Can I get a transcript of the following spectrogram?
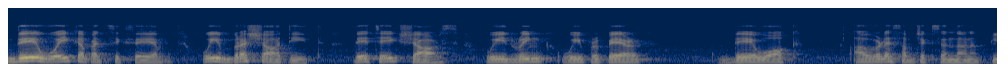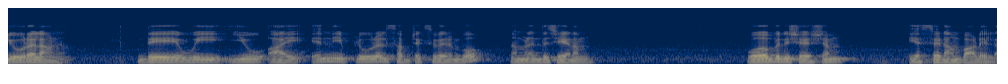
They wake up at six A M we brush a teeth they take showers we drink we prepare they walk അവിടെ സബ്ജക്ട്സ് എന്താണ്? പ്ലൂറലാണ് ദേ വി യു ഐ എന്നീ പ്ലൂറൽ സബ്ജക്ട്സ് വരുമ്പോൾ നമ്മൾ എന്ത് ചെയ്യണം? വേർബിന് ശേഷം യെസ് ഇടാൻ പാടില്ല.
